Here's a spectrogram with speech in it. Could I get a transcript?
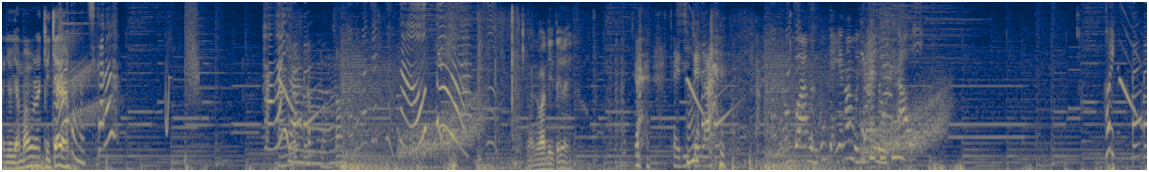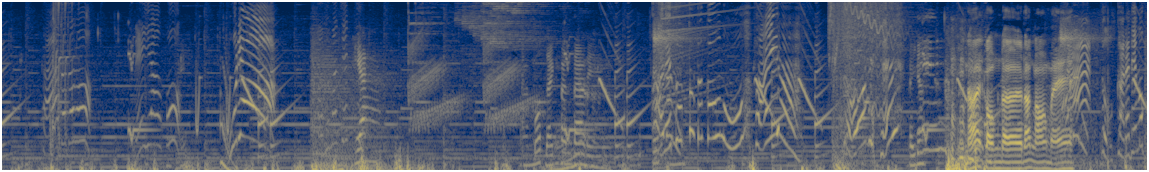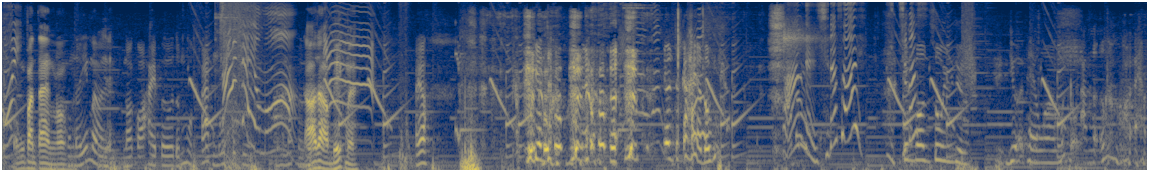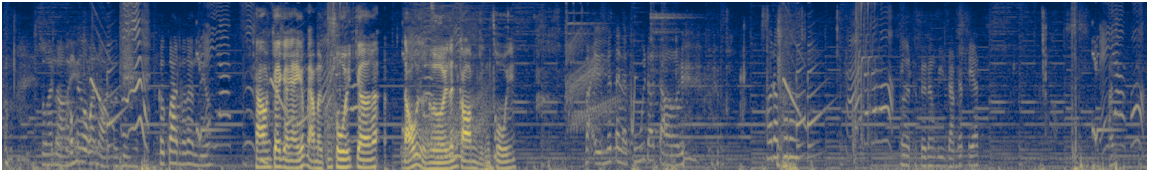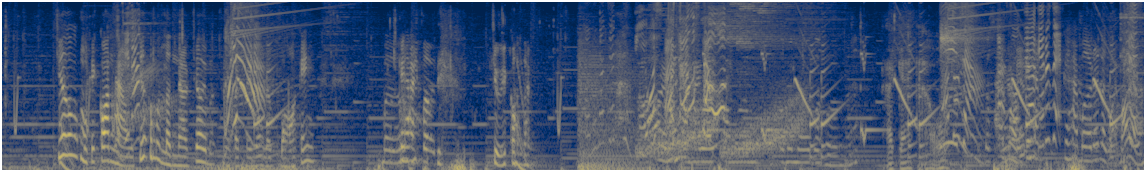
Dù giảm máu nó chưa chết rồi. rồi qua đi tiếp đi. Chạy đi chạy lại. Hôm qua mình cũng chạy cho nó 12 đường cái đâu Bot đánh Fanta thì あれと戦うのファイヤーそうです thấy đó Thì nói con đó, đó ngon mà どっからでも来い Con Fanta ngon Con đấy mà nó có hyper đấm một phát một phát だよもう Đó đó không biết mà Thấy không? Khiên cho Khiên cho cái là đúng 観念しなさい Khiên bon xui gì dựa theo ờ, mức độ ăn nữa của bạn Rồi anh nói không biết ông anh nói có gì Cơ quan có làm gì không? sao chơi giờ này lúc nào mình cũng thui hết trơn á. Đấu là người đánh con vẫn thui. vậy mới tên là thui đó trời. Thôi đâu thôi đâu. Tôi, tôi đang bị giảm fps chưa có một cái con nào chưa có một lần nào chơi mà phải phải gọi là bỏ cái bờ cái hai bờ đi. Chửi con này Hai cá thảoあげるぜ cái hai bơ đó là gọi boss à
